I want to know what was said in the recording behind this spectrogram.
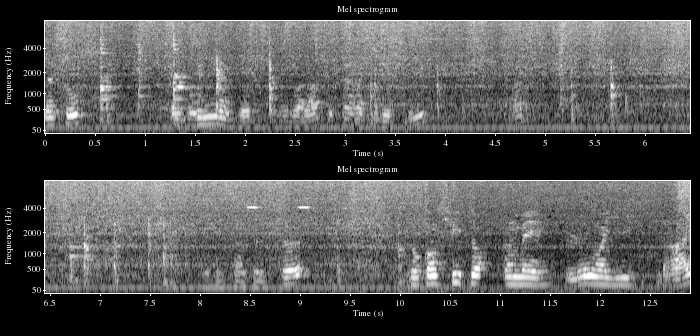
la sauce, elle brunit un peu. voilà, c'est très rapide aussi. Un peu le feu. Donc ensuite on met le noyer dry.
